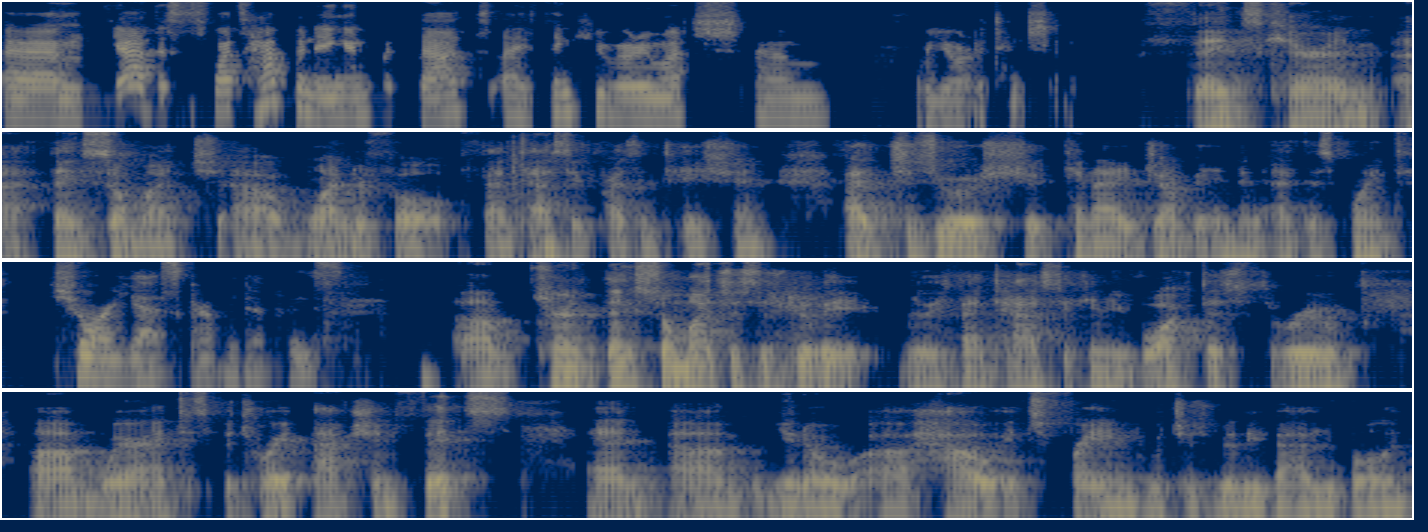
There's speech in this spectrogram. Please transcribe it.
um, yeah, this is what's happening. And with that, I thank you very much um, for your attention. Thanks, Karen. Uh, thanks so much. Uh, wonderful, fantastic presentation. Uh, Chizuru, can I jump in at this point? Sure, yes, Carmina, please. Um, Karen, thanks so much. This is really, really fantastic. And you've walked us through um, where anticipatory action fits and um, you know uh, how it's framed, which is really valuable. And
